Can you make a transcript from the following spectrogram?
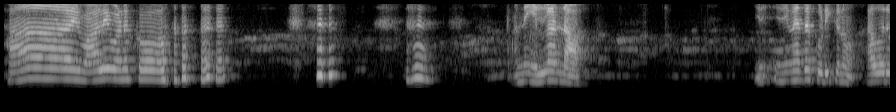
ஹாய் மாலை வணக்கம். அண்ணே இல்லை அண்ணா. இனிமே தான் குடிக்கணும். அவர்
